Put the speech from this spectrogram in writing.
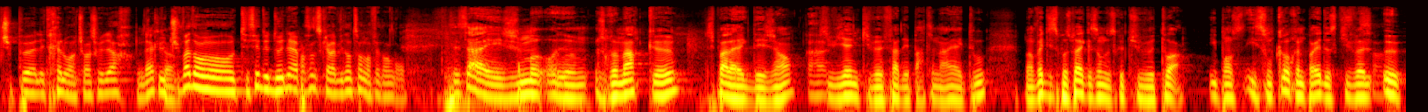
tu peux aller très loin. Tu vois ce que je veux dire? Que tu vas dans, essaies de donner à la personne ce qu'elle a envie d'entendre, en fait, en gros. C'est ça, et je, euh, je remarque que je parle avec des gens Ah. qui viennent, qui veulent faire des partenariats et tout, mais en fait, ils se posent pas la question de ce que tu veux toi. Ils pensent, ils sont que en train de parler de ce qu'ils veulent eux.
